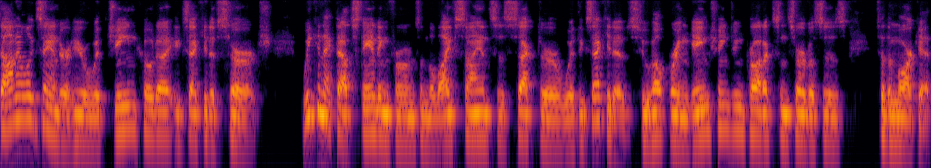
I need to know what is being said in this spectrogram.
Don Alexander here with Gene Coda Executive Search. We connect outstanding firms in the life sciences sector with executives who help bring game changing products and services to the market.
